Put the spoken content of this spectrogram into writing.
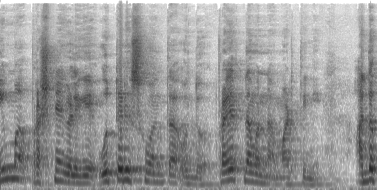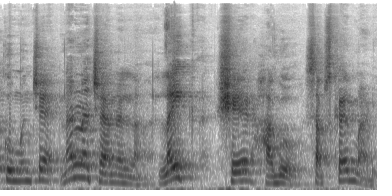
ನಿಮ್ಮ ಪ್ರಶ್ನೆಗಳಿಗೆ ಉತ್ತರಿಸುವಂಥ ಒಂದು ಪ್ರಯತ್ನವನ್ನು ಮಾಡ್ತೀನಿ. ಅದಕ್ಕೂ ಮುಂಚೆ ನನ್ನ ಚಾನೆಲ್ನ ಲೈಕ್, ಶೇರ್ ಹಾಗೂ ಸಬ್ಸ್ಕ್ರೈಬ್ ಮಾಡಿ.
